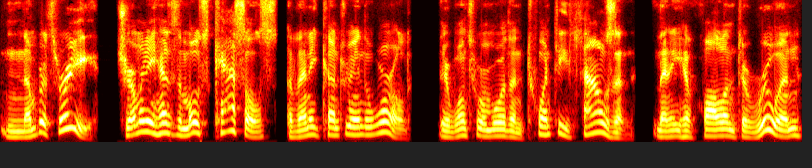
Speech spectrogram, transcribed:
Number three, Germany has the most castles of any country in the world. There once were more than 20,000. Many have fallen to ruin,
